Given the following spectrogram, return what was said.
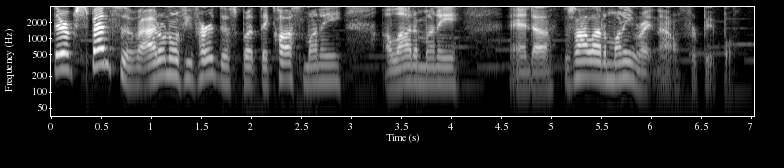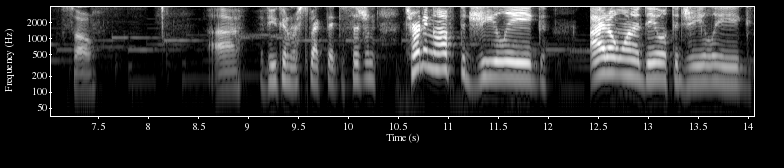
They're expensive. I don't know if you've heard this, but they cost money, a lot of money. And uh, there's not a lot of money right now for people. So uh, if you can respect that decision. Turning off the G League. I don't want to deal with the G League.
